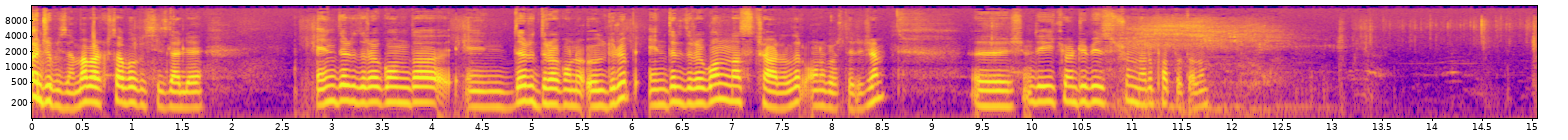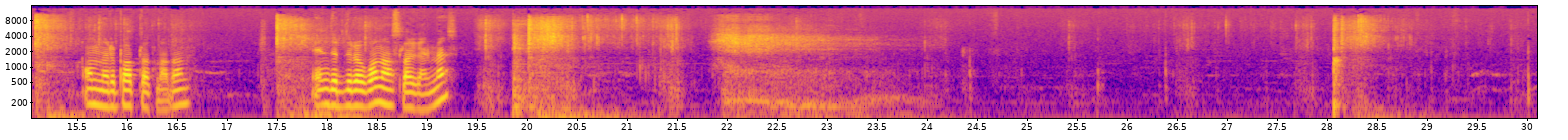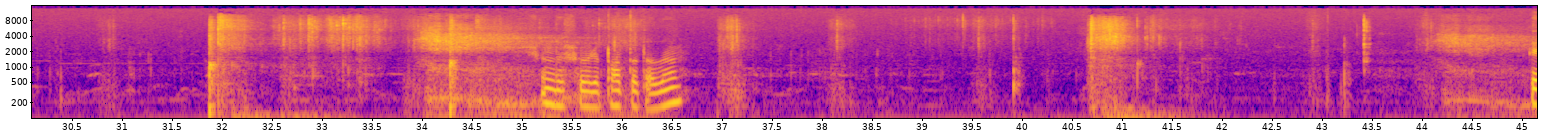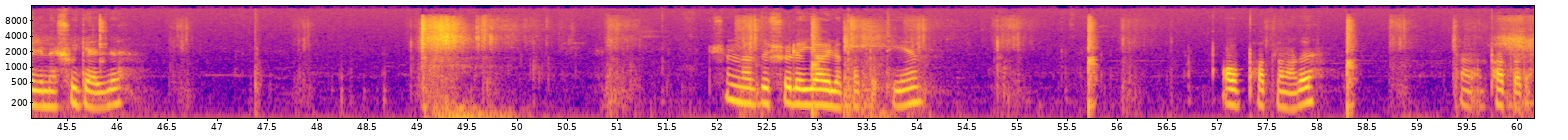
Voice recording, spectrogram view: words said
Önce bizden merhaba arkadaşlar bugün sizlerle Ender Dragon'da Ender Dragon'u öldürüp Ender Dragon nasıl çağrılır onu göstereceğim. Ee, şimdi ilk önce biz şunları patlatalım. Onları patlatmadan Ender Dragon asla gelmez. Şunu da şöyle patlatalım. Elime şu geldi. Şunları da şöyle yayla patlatayım. O patlamadı. Tamam patladı.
